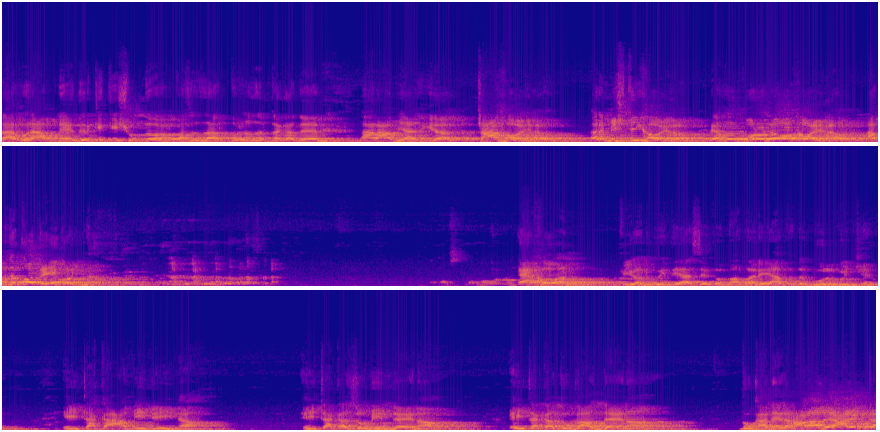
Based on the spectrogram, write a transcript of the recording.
তারপরে আপনি এদেরকে কি সুন্দর পাঁচ হাজার, দশ হাজার টাকা দেন, আর আমি আজকে চা খাওয়াইলাম, আরে মিষ্টি খাওয়াইলাম, এরপর পরোটাও খাওয়াইলাম, আমি তো কথাই করি না। এখন পিয়ন কইতে আছে, গো বাবারে, আপনি তো ভুল বুঝছেন। এই টাকা আমি দেই না, এই টাকা জমিন দেয় না এই টাকা দোকান দেয় না। দোকানের আড়ালে আরেকটা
